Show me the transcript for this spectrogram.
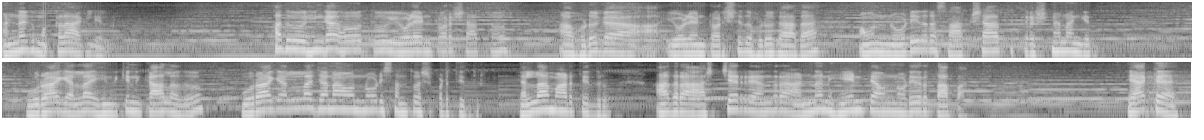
ಅಣ್ಣಗೆ ಮಕ್ಕಳ ಆಗಲಿಲ್ಲ. ಅದು ಹಿಂಗೆ ಹೋತು, ಏಳೆಂಟು ವರ್ಷ ಆತು. ಆ ಹುಡುಗ, ಏಳೆಂಟು ವರ್ಷದ ಹುಡುಗ ಆದ. ಅವನು ನೋಡಿದ್ರೆ ಸಾಕ್ಷಾತ್ ಕೃಷ್ಣನಂಗಿತ್ತು ಊರಾಗೆಲ್ಲ ಕಾಲ ಕಾಲದು ಊರಾಗೆಲ್ಲ ಜನ ಅವನ್ನ ನೋಡಿ ಸಂತೋಷ ಪಡ್ತಿದ್ರು. ಎಲ್ಲ ಮಾಡ್ತಿದ್ರು. ಆದ್ರೆ ಆಶ್ಚರ್ಯ ಅಂದ್ರೆ ಅಣ್ಣನ ಹೆಂಡತಿ ಅವನ್ ನೋಡಿದ್ರೆ ತಾಪ ಯಾಕೆ?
